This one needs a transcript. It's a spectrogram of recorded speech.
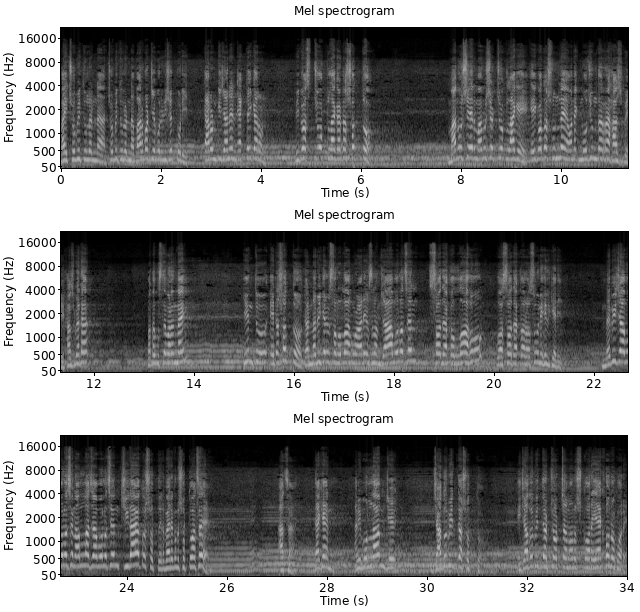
ভাই, ছবি তুলেন না, ছবি তুলেন না, বারবার যে বলে নিষেধ করি। কারণ কি জানেন? একটাই কারণ। বিকজ চোখ লাগাটা সত্য। মানুষের মানুষের চোখ লাগে। এই কথা শুনলে অনেক মজুমদাররা হাসবে। হাসবে না? কথা বুঝতে পারেন নাই? কিন্তু এটা সত্য, কারণ নবী করিম সাল্লাল্লাহু আলাইহি ওয়াসাল্লাম যা বলেছেন, সাদাকাল্লাহু ওয়া নবী যা বলেছেন, আল্লাহ যা বলেছেন, চিরায়ত সত্য। এর বাইরে কোনো সত্য আছে? আচ্ছা দেখেন, আমি বললাম যে জাদুবিদ্যা সত্য। এই জাদুবিদ্যার চর্চা মানুষ করে এখনও করে।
